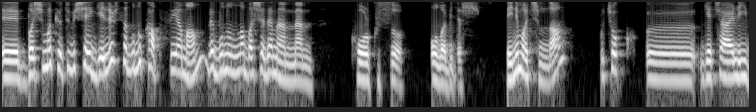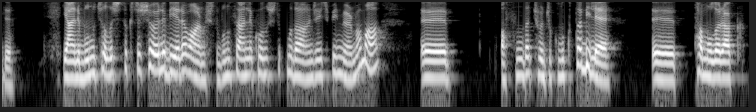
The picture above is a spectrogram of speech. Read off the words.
e, başıma kötü bir şey gelirse bunu kapsayamam ve bununla baş edememem korkusu olabilir. Benim açımdan bu çok e, geçerliydi. Yani bunu çalıştıkça şöyle bir yere varmıştı. Bunu seninle konuştuk mu daha önce hiç bilmiyorum ama e, aslında çocuklukta bile e, tam olarak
